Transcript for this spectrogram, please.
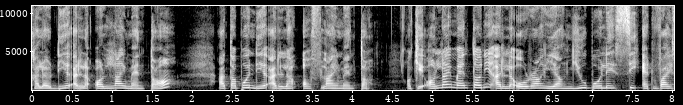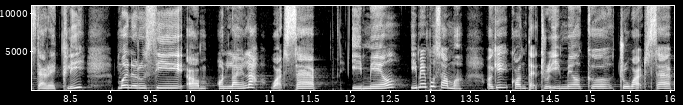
kalau dia adalah online mentor ataupun dia adalah offline mentor. Okay, online mentor ni adalah orang yang you boleh seek advice directly menerusi um, online lah, WhatsApp, email, email pun sama. Okay, contact through email ke, through WhatsApp,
